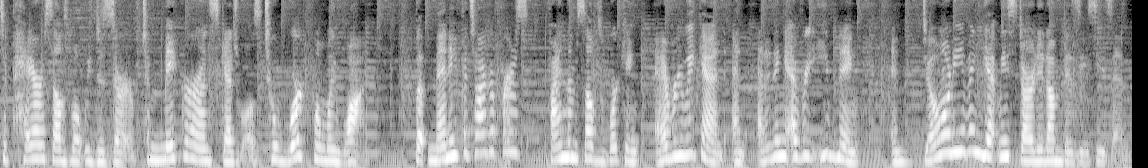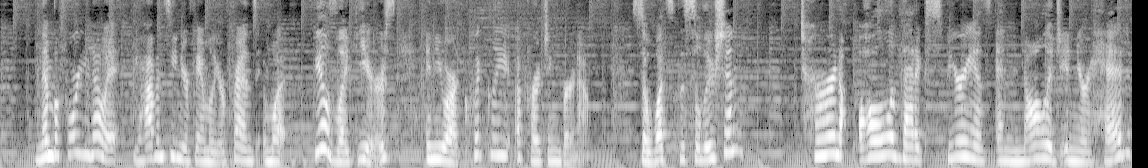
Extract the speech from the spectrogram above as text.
to pay ourselves what we deserve, to make our own schedules, to work when we want. But many photographers find themselves working every weekend and editing every evening, and don't even get me started on busy season. And then before you know it, you haven't seen your family or friends in what feels like years, and you are quickly approaching burnout. So, what's the solution? Turn all of that experience and knowledge in your head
